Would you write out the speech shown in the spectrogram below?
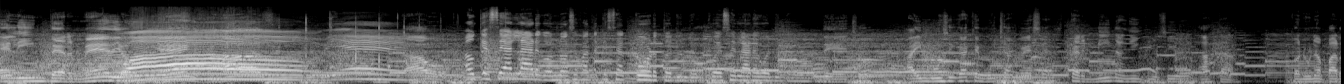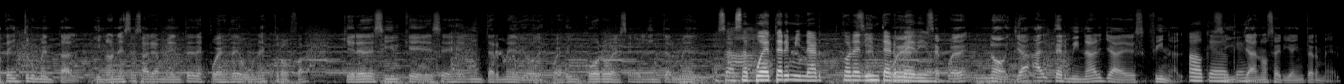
el intermedio. ¡Wow! Bien. Bien. Bravo. Aunque sea largo, no hace falta que sea corto el intermedio. Puede ser largo el intermedio. De hecho, hay músicas que muchas veces terminan inclusive hasta con una parte instrumental y no necesariamente después de una estrofa quiere decir que ese es el intermedio después de un coro ese es el intermedio. O sea, se puede terminar con el Se puede- intermedio. se puede, no, ya al terminar ya es final. Ah, ok, Sí, ya no sería intermedio.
